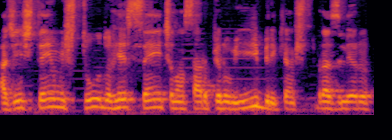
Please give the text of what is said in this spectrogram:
A gente tem um estudo recente lançado pelo IBRE, que é um Instituto Brasileiro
